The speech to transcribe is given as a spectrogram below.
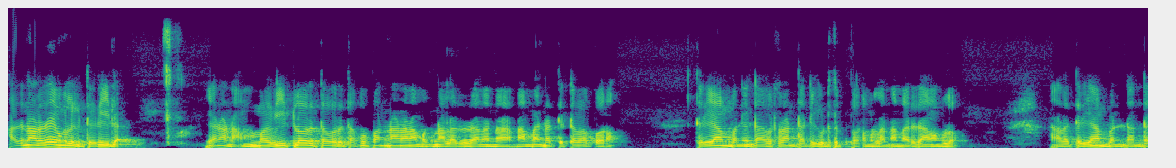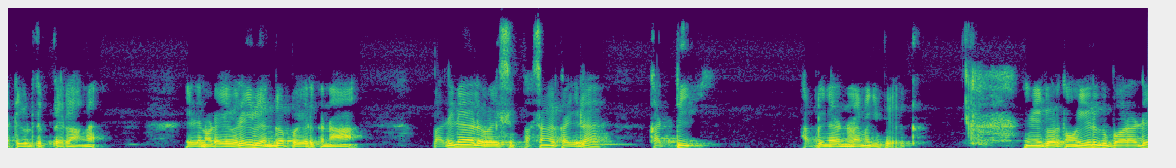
அதனால தான் இவங்களுக்கு தெரியல. ஏன்னா நம்ம வீட்டில் ஒருத்த ஒரு தப்பு பண்ணானா நமக்கு நல்லது தானே நம்ம என்ன திட்டவா போகிறோம் தெரியாமல் பண்ணிட்டா விட்றான்னு தட்டி கொடுத்துட்டு போகிறோம்ல அந்த மாதிரி தான் அவங்களும். அதனால் தெரியாமல் பண்ணிட்டான்னு தட்டி கொடுத்துட்டு போயிடுவாங்க இதனுடைய விளைவு எங்கே போயிருக்குன்னா பதினேழு வயசு பசங்க கையில் கத்தி அப்படிங்கிற நிலைமைக்கு போயிருக்கு. இன்றைக்கி ஒருத்தன் உயிருக்கு போராடி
